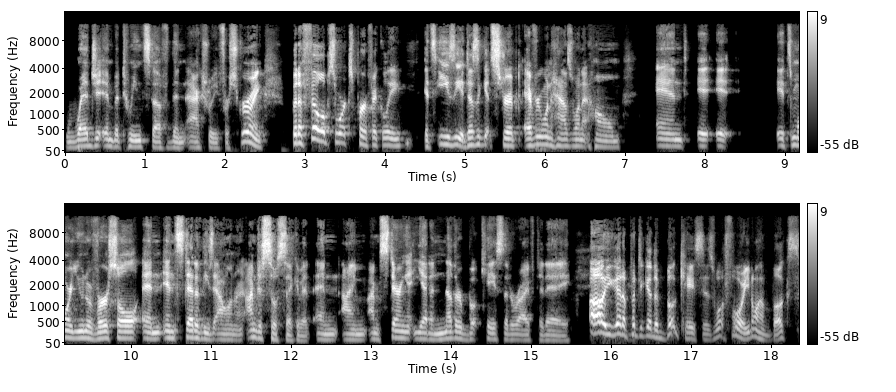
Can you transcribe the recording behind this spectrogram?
wedge it in between stuff than actually for screwing. But a Phillips works perfectly. It's easy. It doesn't get stripped. Everyone has one at home, and it it it's more universal. And instead of these Allen, I'm just so sick of it. And I'm I'm staring at yet another bookcase that arrived today. Oh, you got to put together bookcases. What for? You don't have books.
